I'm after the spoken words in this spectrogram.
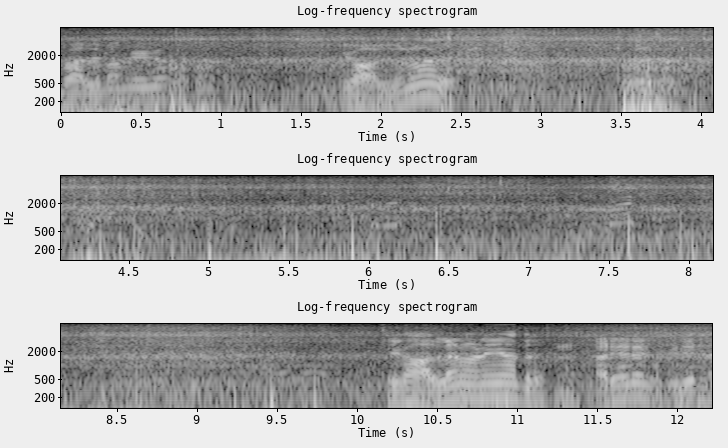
බලපං එක එක අල්ලනවද? ඒක අල්ලනනේ අතර. හරි හරි. විදෙන්න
